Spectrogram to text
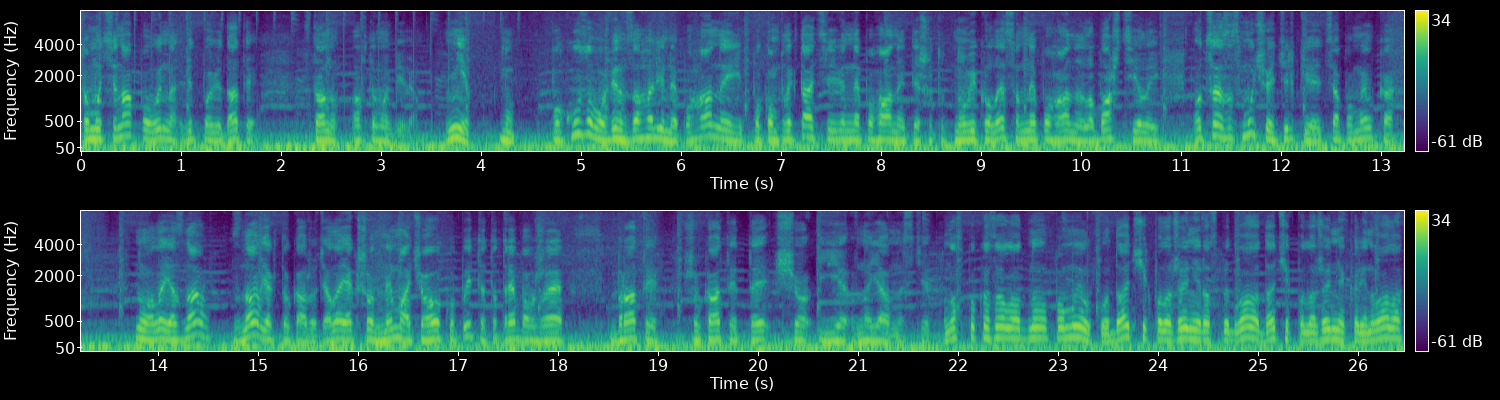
Тому ціна повинна відповідати стану автомобіля. Ні, ну по кузову він взагалі непоганий, по комплектації він непоганий, те, що тут нові колеса непогані, лабаш цілий. Оце засмучує тільки ця помилка. Ну, але я знав, знав, як то кажуть, але якщо нема чого купити, то треба вже брати, шукати те, що є в наявності. У нас показала одну помилку. Датчик положення розпредвала, датчик положення коленвала,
